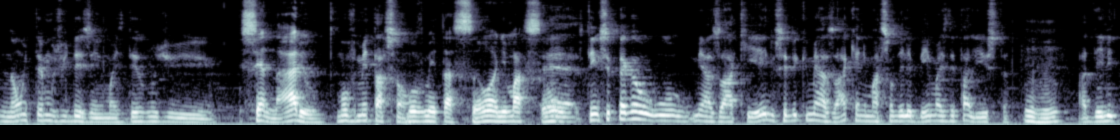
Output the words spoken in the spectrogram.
não em termos de desenho, mas em termos de Cenário, movimentação. movimentação, animação. É, tem, você pega o, Miyazaki ele, você vê que o Miyazaki, a animação dele é bem mais detalhista. Uhum. A dele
